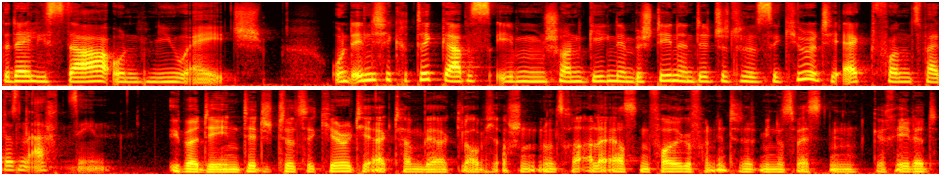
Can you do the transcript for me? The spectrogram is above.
The Daily Star und New Age. Und ähnliche Kritik gab es eben schon gegen den bestehenden Digital Security Act von 2018. Über den Digital Security Act haben wir, glaube ich, auch schon in unserer allerersten Folge von Internet-Westen geredet.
